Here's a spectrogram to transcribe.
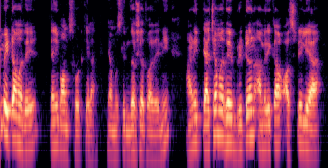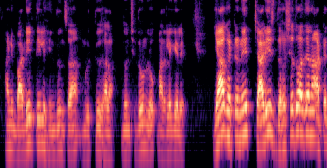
बेटामध्ये त्यांनी बॉम्बस्फोट केला या मुस्लिम दहशतवाद्यांनी. आणि त्याच्यामध्ये ब्रिटन अमेरिका ऑस्ट्रेलिया आणि बाडीतील हिंदूंचा मृत्यू झाला. दोनशे दोन लोक मारले गेले. या घटनेत चाळीस दहशतवाद्यांना अटक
